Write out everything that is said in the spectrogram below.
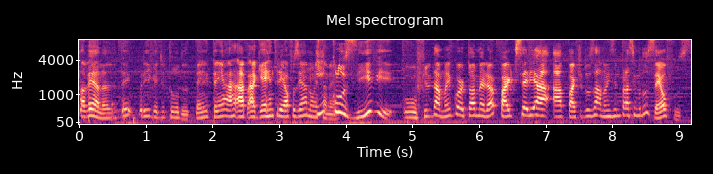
Tá vendo? Tem briga de tudo. Tem, tem a, a- a guerra entre elfos e anões também. Inclusive, o filho da mãe cortou a melhor parte, que seria a, a parte dos anões indo pra cima dos elfos.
